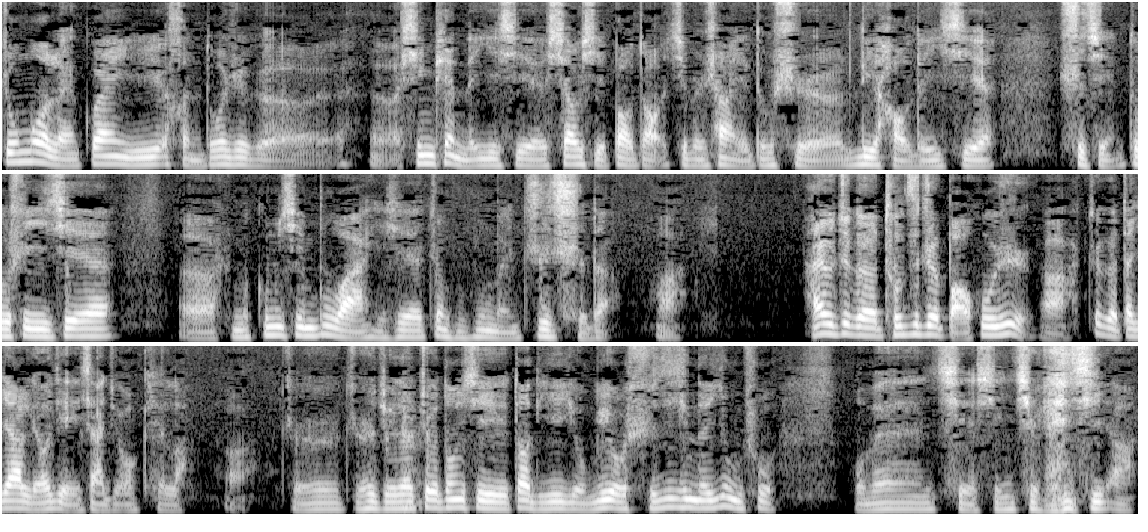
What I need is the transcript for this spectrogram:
周末呢，关于很多这个呃芯片的一些消息报道，基本上也都是利好的一些事情，都是一些呃什么工信部啊，一些政府部门支持的啊。还有这个投资者保护日啊，这个大家了解一下就 OK 了啊。只是只是觉得这个东西到底有没有实际性的用处，我们且行且珍惜啊。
